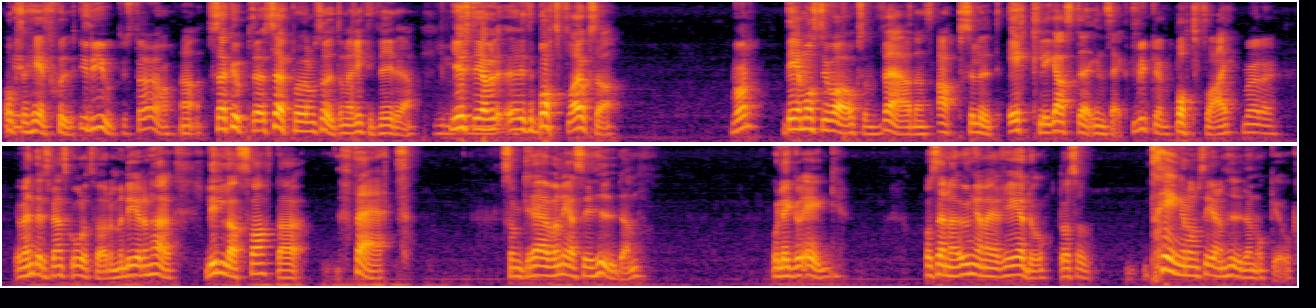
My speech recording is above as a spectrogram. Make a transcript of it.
Också helt sjukt. Idiotiskt, ja. Ja, sök upp det, sök på hur de ser ut, de är riktigt vidriga. Just det, jag vill, lite botfly också. Vad? Det måste ju vara också världens absolut äckligaste insekt. Vilken? Botfly. Vad är det? Jag vet inte det svenska ordet för det, men det är den här lilla svarta fät som gräver ner sig i huden och lägger ägg. Och sen när ungarna är redo, då så tränger de sig igenom huden och, och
